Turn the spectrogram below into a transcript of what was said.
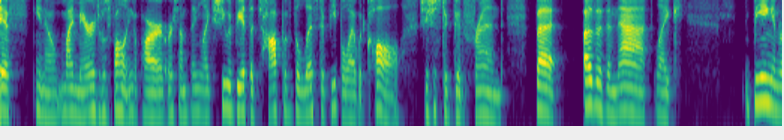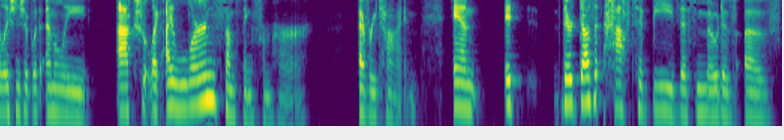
if, you know, my marriage was falling apart or something, like she would be at the top of the list of people I would call. She's just a good friend. But other than that, like being in relationship with Emily actually like I learn something from her every time and it there doesn't have to be this motive of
